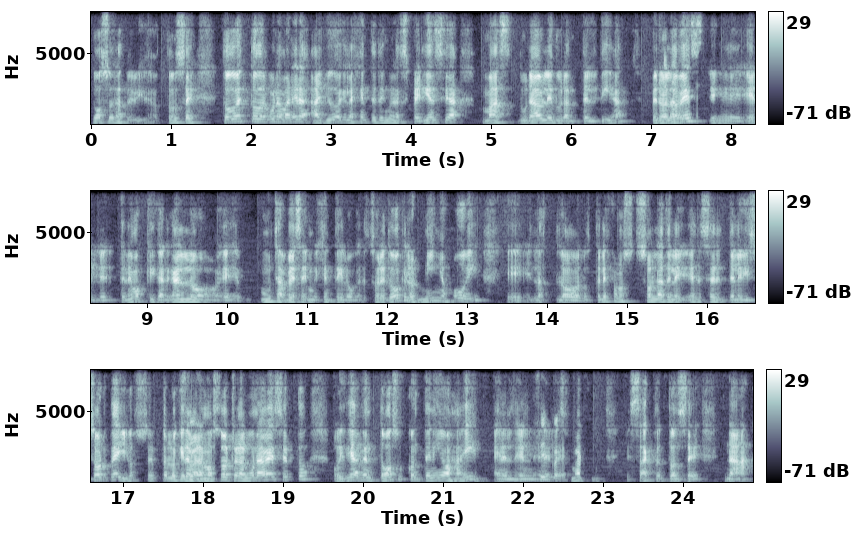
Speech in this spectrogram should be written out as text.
dos horas de video. Entonces, todo esto de alguna manera ayuda a que la gente tenga una experiencia más durable durante el día pero a la vez eh, tenemos que cargarlo eh, muchas veces. Hay gente, sobre todo que los niños hoy, eh, los, teléfonos son la tele, es el televisor de ellos, ¿cierto? Lo que era para nosotros en alguna vez, ¿cierto? Hoy día ven todos sus contenidos ahí, en el, en, pues. smartphone. Exacto, entonces, nada.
